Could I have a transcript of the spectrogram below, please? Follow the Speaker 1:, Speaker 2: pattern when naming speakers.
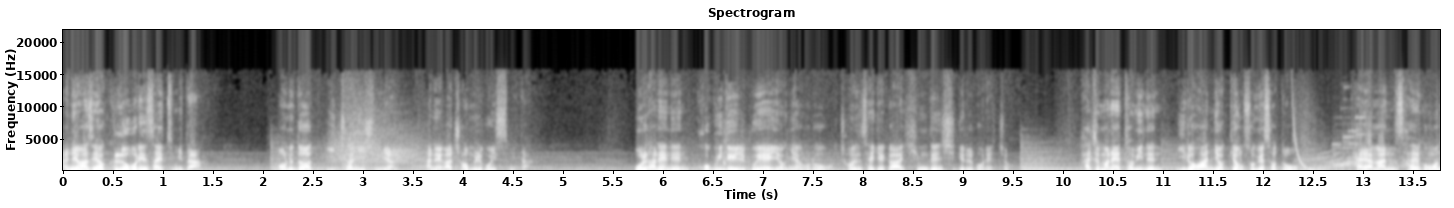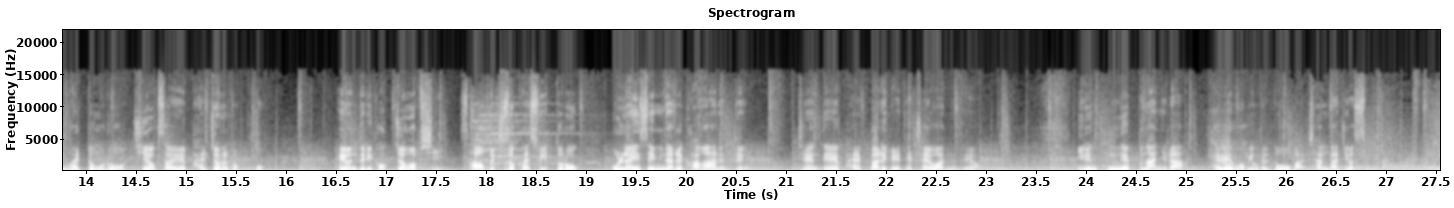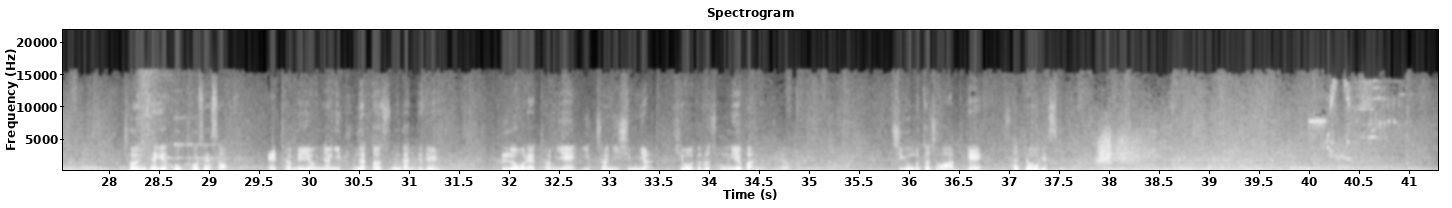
Speaker 1: 안녕하세요. 글로벌 인사이트입니다. 어느덧 2020년 한 해가 저물고 있습니다. 올 한 해는 코비드19의 영향으로 전 세계가 힘든 시기를 보냈죠. 하지만 애터미는 이러한 역경 속에서도 다양한 사회공헌 활동으로 지역사회의 발전을 돕고 회원들이 걱정 없이 사업을 지속할 수 있도록 온라인 세미나를 강화하는 등 트렌드에 발빠르게 대처해 왔는데요. 이는 국내뿐 아니라 해외 법인들도 마찬가지였습니다. 전 세계 곳곳에서 애터미의 역량이 빛났던 순간들을 글로벌 애터미의 2020년 키워드로 정리해봤는데요. 지금부터 저와 함께 살펴보겠습니다.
